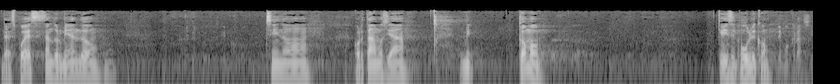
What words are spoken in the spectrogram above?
Después están durmiendo. Si no, cortamos ya. ¿Cómo? ¿Qué dice el público? Democracia.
